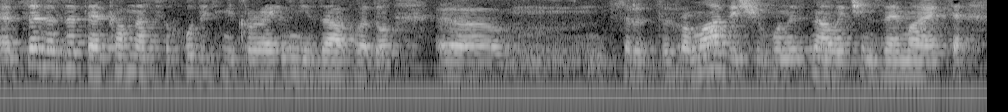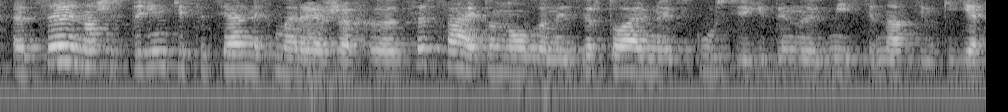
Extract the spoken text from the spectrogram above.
Е, це газета, яка в нас виходить в мікрорайоні закладу серед громади, щоб вони знали, чим займаються. Це наші сторінки в соціальних мережах, це сайт оновлений з віртуальною екскурсією єдиною в місті. В нас тільки є.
